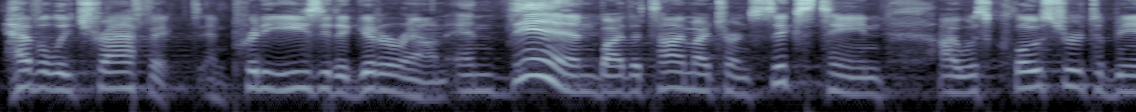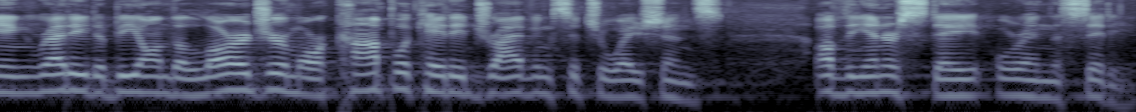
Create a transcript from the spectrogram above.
heavily trafficked and pretty easy to get around. And then by the time I turned 16, I was closer to being ready to be on the larger, more complicated driving situations of the interstate or in the city.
